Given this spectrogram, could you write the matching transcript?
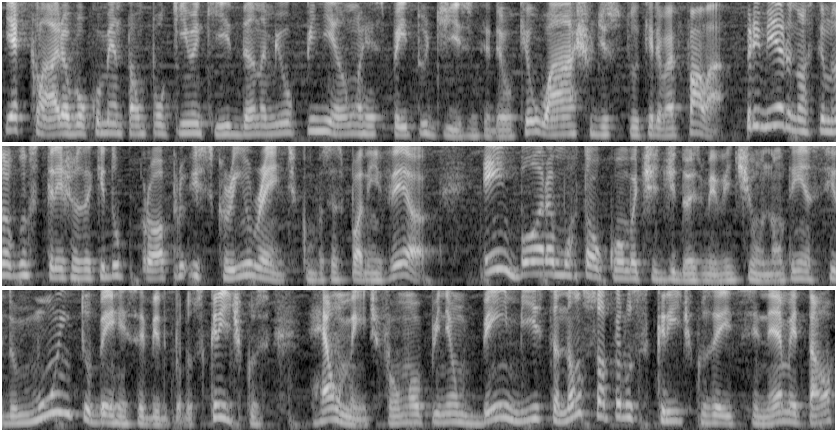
e é claro eu vou comentar um pouquinho aqui dando a minha opinião a respeito disso, entendeu? O que eu acho disso tudo que ele vai falar. Primeiro nós temos alguns trechos aqui do próprio Screen Rant, como vocês podem ver ó, Embora Mortal Kombat de 2021 não tenha sido muito bem recebido pelos críticos, realmente foi uma opinião bem mista não só pelos críticos aí de cinema e tal,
